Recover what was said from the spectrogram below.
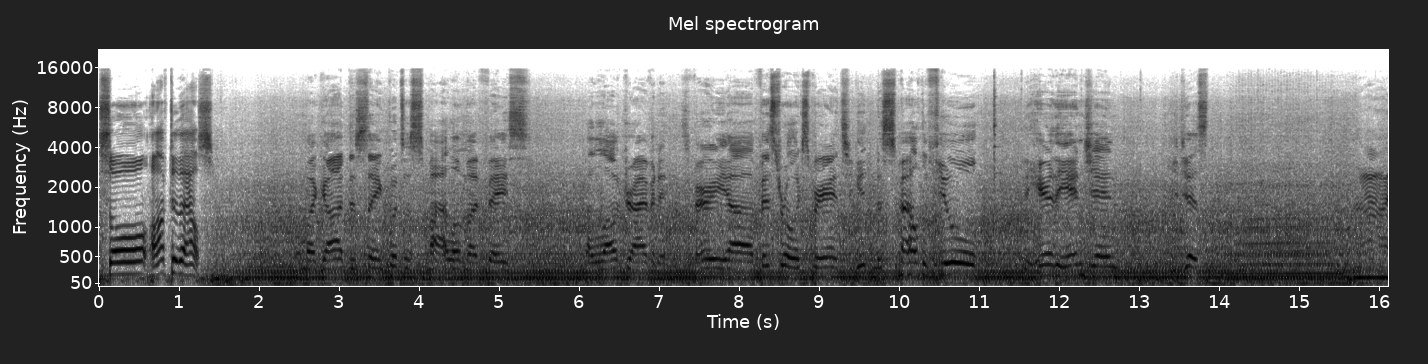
So off to the house. Oh my God, this thing puts a smile on my face. I love driving it. It's a very uh, visceral experience. You're getting to smell the fuel, to hear the engine. You just, ah,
